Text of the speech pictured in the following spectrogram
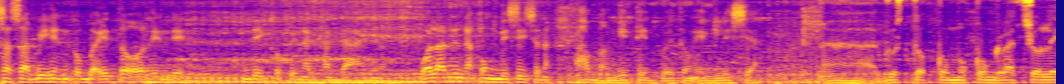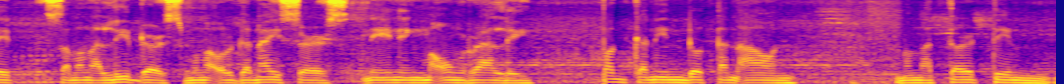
sasabihin ko ba ito o hindi? Hindi ko pinaghandaan yun. Wala rin akong desisyon na, ah, banggitin ko itong iglesia. Ah, gusto ko mo congratulate sa mga leaders, mga organizers ni ining maong rally. Pagkanindot tanaon, mga 13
